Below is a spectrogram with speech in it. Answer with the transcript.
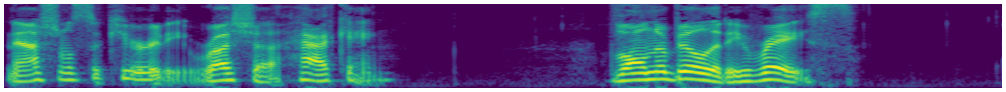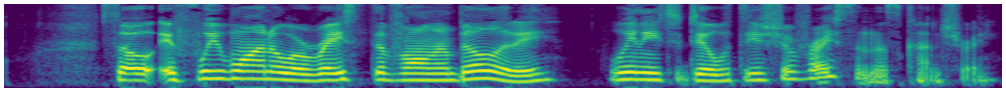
national security, Russia, hacking, vulnerability, race. So if we want to erase the vulnerability, we need to deal with the issue of race in this country.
